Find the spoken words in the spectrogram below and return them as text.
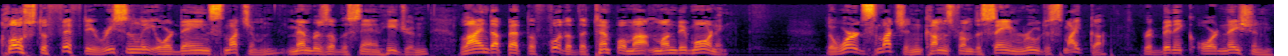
Close to fifty recently ordained smutchim, members of the Sanhedrin, lined up at the foot of the Temple Mount Monday morning. The word smutchin comes from the same root as smicha, rabbinic ordination.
